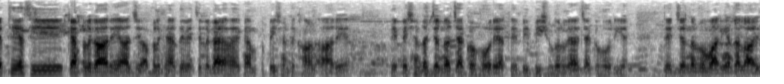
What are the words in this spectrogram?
ਇੱਥੇ ਅਸੀਂ ਕੈਂਪ ਲਗਾ ਰਹੇ ਹਾਂ, ਅੱਜ ਅਬਲ ਖੈਰ ਦੇ ਵਿੱਚ ਲਗਾਇਆ ਹੋਇਆ ਕੈਂਪ, ਪੇਸ਼ੈਂਟ ਦਿਖਾਉਣ ਆ ਰਹੇ ਆ ਤੇ ਪੇਸ਼ੈਂਟ ਦਾ ਜਨਰਲ ਚੈੱਕਅਪ ਹੋ ਰਿਹਾ, ਇੱਥੇ ਬੀਪੀ ਸ਼ੂਗਰ ਵਗੈਰਾ ਚੈੱਕ ਹੋ ਰਹੀ ਹੈ ਤੇ ਜਨਰਲ ਬਿਮਾਰੀਆਂ ਦਾ ਇਲਾਜ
